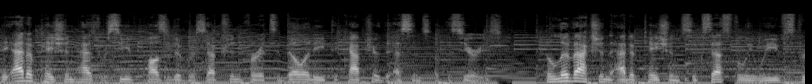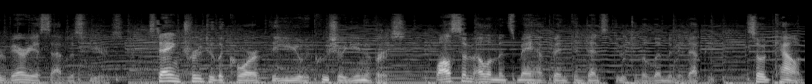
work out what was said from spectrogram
The adaptation has received positive reception for its ability to capture the essence of the series. The live-action adaptation successfully weaves through various atmospheres, staying true to the core of the Yu Hakusho universe. While some elements may have been condensed due to the limited episode count,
